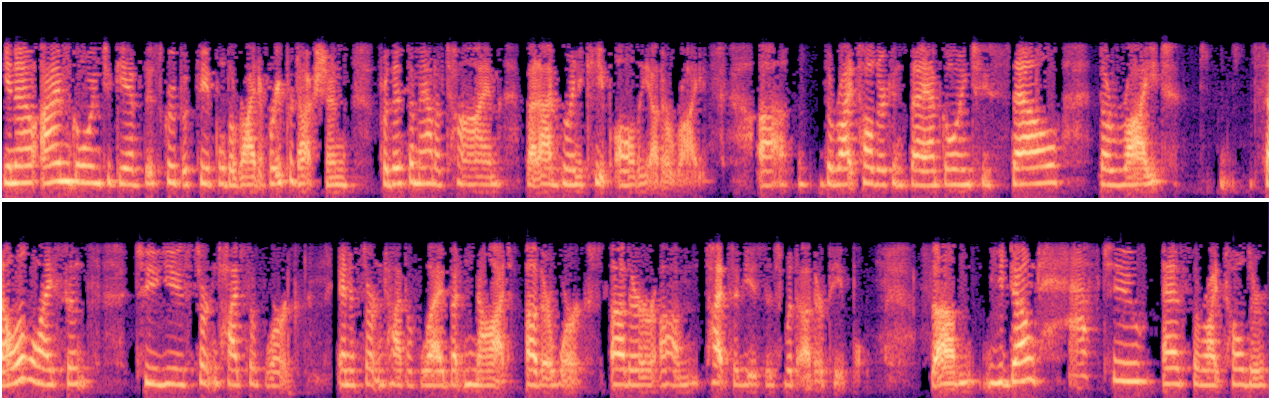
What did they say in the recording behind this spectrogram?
you know, I'm going to give this group of people the right of reproduction for this amount of time, but I'm going to keep all the other rights. Uh, the rights holder can say, I'm going to sell the right, sell a license to use certain types of work in a certain type of way, but not other works, other um, types of uses with other people. Um, you don't have to, as the rights holder,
